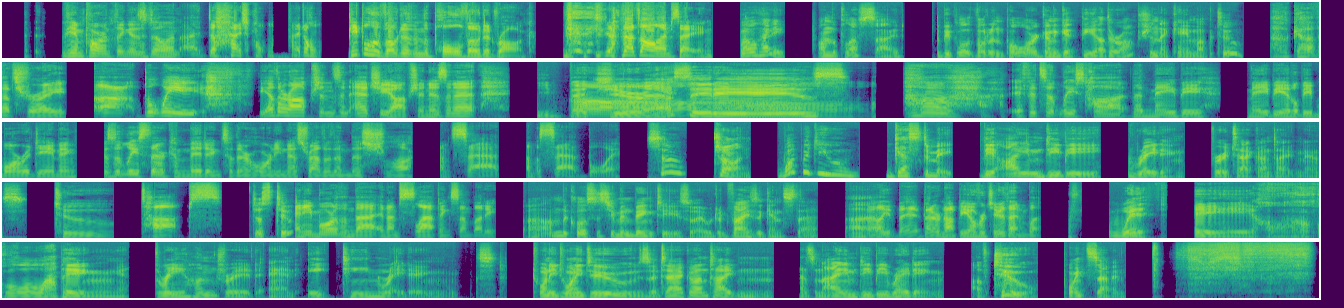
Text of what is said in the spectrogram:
The important thing is, Dylan, I, I don't, I don't people who voted in the poll voted wrong. That's all I'm saying. Well, hey, on the plus side, the people that voted in the poll are going to get the other option that came up too. Oh god, that's right. Uh, but wait, the other option's an ecchi option, isn't it? You bet your ass it is. Oh. if it's at least hot, then maybe, maybe it'll be more redeeming. Because at least they're committing to their horniness rather than this schlock. I'm sad. I'm a sad boy. So, Shaun, what would you guesstimate the IMDb rating for Attack on Titan is? Two tops. Just two? Any more than that, and I'm slapping somebody. Uh, I'm the closest human being to you, so I would advise against that. Uh, well, it better not be over two then. What? with a whopping 318 ratings. 2022's Attack on Titan has an IMDb rating of 2.7.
